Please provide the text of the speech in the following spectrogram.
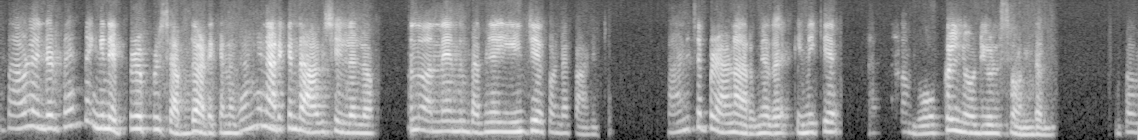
അപ്പൊ അവൾ എന്റെ അടുത്ത് എന്താ ഇങ്ങനെ എപ്പോഴും എപ്പോഴും ശബ്ദം അടയ്ക്കണത്? അങ്ങനെ അടയ്ക്കേണ്ട ആവശ്യമില്ലല്ലോ. ഒന്ന് വന്നേന്നും പറഞ്ഞ ഈഞ്ചിയെ കൊണ്ട് കാണിച്ചു കാണിച്ചപ്പോഴാണ് അറിഞ്ഞത് എനിക്ക് വോക്കൽ നോഡ്യൂൾസ് ഉണ്ടെന്ന്. അപ്പം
